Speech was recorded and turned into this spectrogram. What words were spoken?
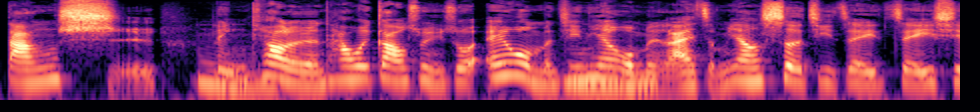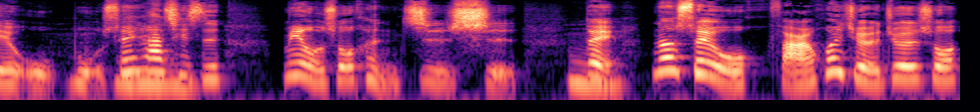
当时领跳的人，他会告诉你说，哎、嗯欸，我们今天我们来怎么样设计这这一些舞步，所以他其实没有说很制式，嗯、对。那所以我反而会觉得，就是说，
